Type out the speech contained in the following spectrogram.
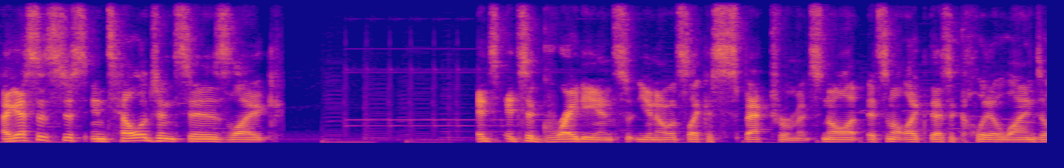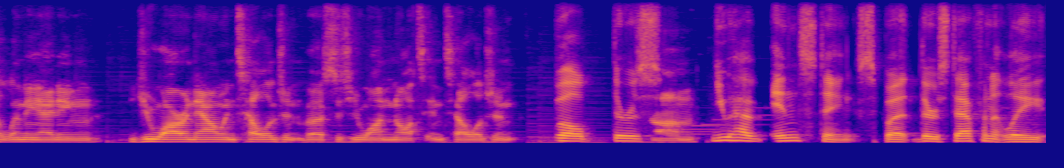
I guess it's just intelligence is like. It's it's a gradient, you know. It's like a spectrum. It's not. It's not like there's a clear line delineating you are now intelligent versus you are not intelligent. Well, there's Um, you have instincts, but there's definitely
